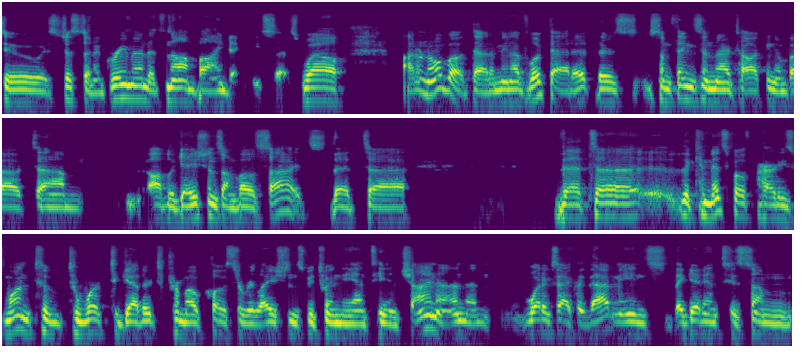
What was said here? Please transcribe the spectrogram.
to. It's just an agreement. It's non-binding. He says. Well, I don't know about that. I mean, I've looked at it. There's some things in there talking about um, obligations on both sides that. Uh, that uh, that commits both parties one to to work together to promote closer relations between the NT and China, and then what exactly that means, they get into some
